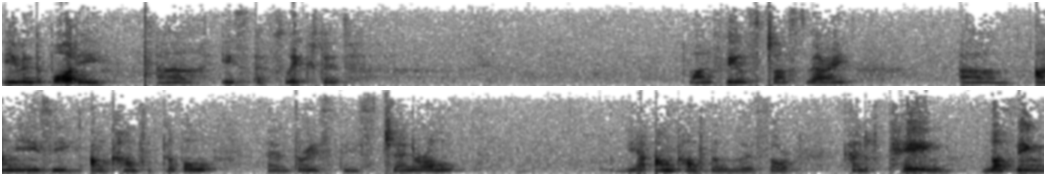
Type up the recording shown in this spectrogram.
Even the body uh, is afflicted. One feels just very um, uneasy, uncomfortable, and there is this general yeah, uncomfortableness or kind of pain. Nothing,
